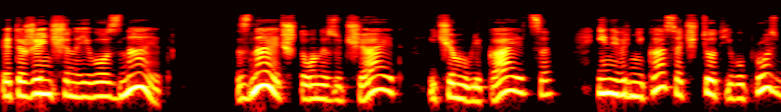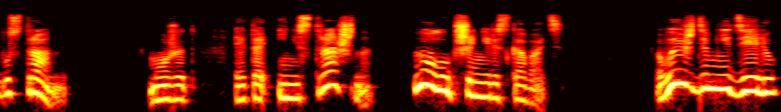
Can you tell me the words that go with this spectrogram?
Эта женщина его знает, знает, что он изучает и чем увлекается, и наверняка сочтет его просьбу странной. Может, это и не страшно, но лучше не рисковать. Выждем неделю,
